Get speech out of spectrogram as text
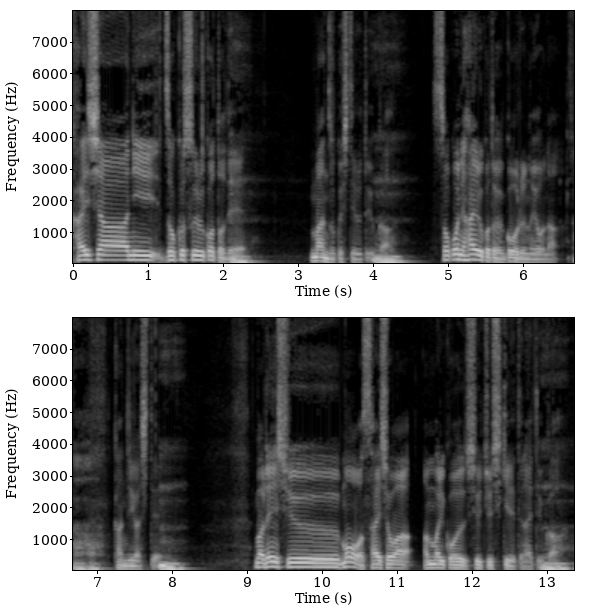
会社に属することで満足してるというか、そこに入ることがゴールのようなあ感じがして、ん。まあ練習も最初はあんまりこう集中しきれてないというか、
